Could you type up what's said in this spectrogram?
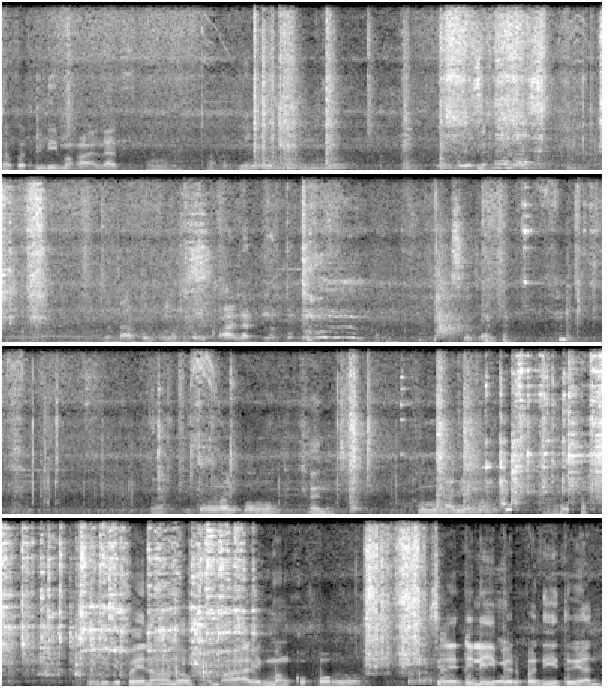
Dapat hindi makalat. Oh, dapat yan. Punas-punas. Natapon ko lang itong kalat na to. Mas ka dyan. Oh, Itong ano ko, oh, Ano? mamahaling mangkok. Bumili pa yan ng ano, ang mahaling mangkok ko. Oh. Pinadeliver pa dito yan.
